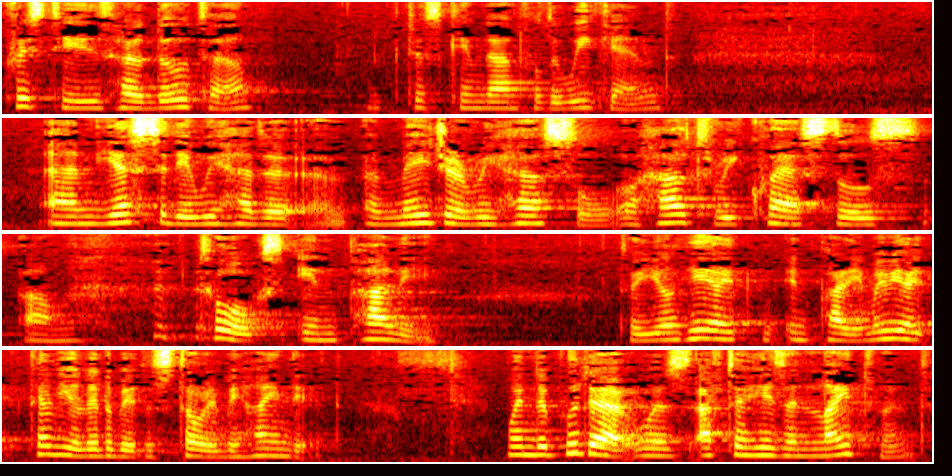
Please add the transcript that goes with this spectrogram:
Christy is her daughter. Just came down for the weekend. And yesterday we had a, a major rehearsal of how to request those um, talks in Pali. So you'll hear it in Pali. Maybe I tell you a little bit the story behind it. When the Buddha was, after his enlightenment,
